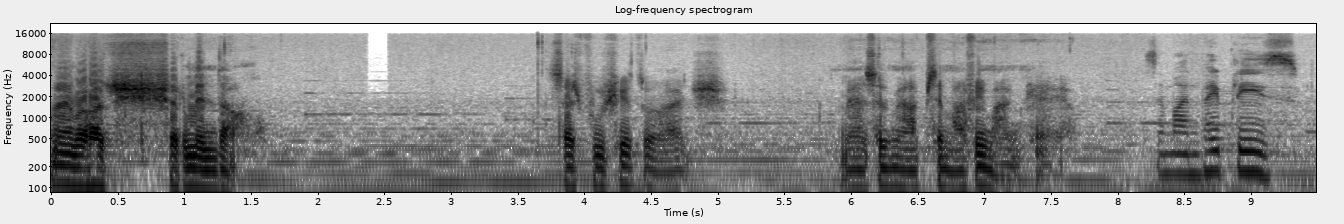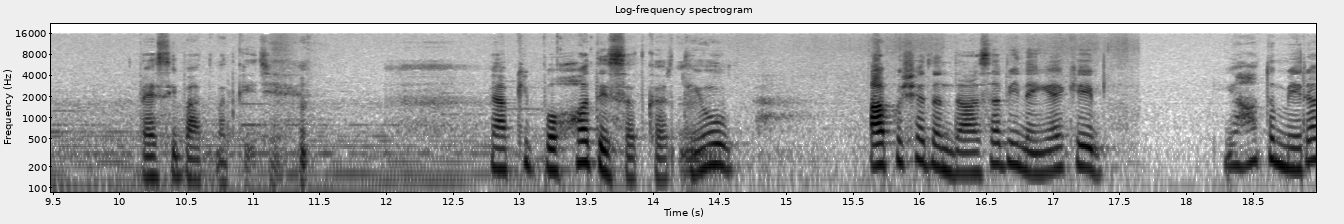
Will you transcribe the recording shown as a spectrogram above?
میں بہت شرمندہ ہوں۔ سچ پوچھے تو آج میں اصل میں آپ سے معافی مانگنے آیا ہوں۔ زمان بھائی پلیز ویسی بات مت کیجیے۔ میں آپ کی بہت عزت کرتی ہوں۔ آپ کو شاید اندازہ بھی نہیں ہے کہ یہاں تو میرا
